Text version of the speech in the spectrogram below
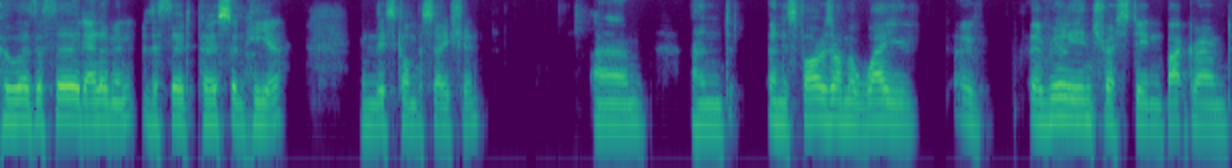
who are the third element, the third person here in this conversation. Um, and and as far as I'm aware, a, a really interesting background,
